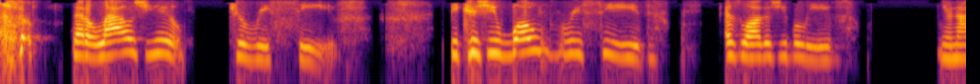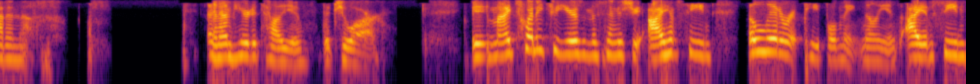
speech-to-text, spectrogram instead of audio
that allows you to receive. Because you won't receive as long as you believe you're not enough. And I'm here to tell you that you are. In my 22 years in this industry, I have seen illiterate people make millions. I have seen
